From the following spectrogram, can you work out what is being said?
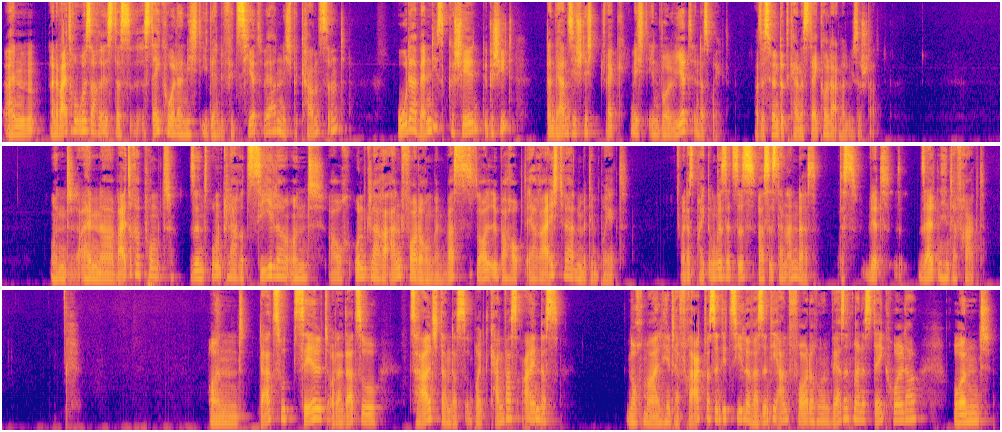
Ein, eine weitere Ursache ist, dass Stakeholder nicht identifiziert werden, nicht bekannt sind. Oder wenn dies geschehen, geschieht, dann werden sie schlichtweg nicht involviert in das Projekt. Also es findet keine Stakeholder-Analyse statt. Und ein äh, weiterer Punkt sind unklare Ziele und auch unklare Anforderungen. Was soll überhaupt erreicht werden mit dem Projekt? Wenn das Projekt umgesetzt ist, was ist dann anders? Das wird selten hinterfragt. Und dazu zählt oder dazu zahlt dann das Projekt Canvas ein, das nochmal hinterfragt, was sind die Ziele, was sind die Anforderungen, wer sind meine Stakeholder und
